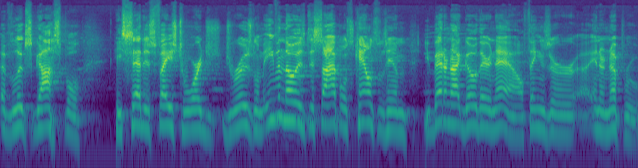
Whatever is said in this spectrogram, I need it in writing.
of Luke's gospel, he set his face toward Jerusalem, even though his disciples counseled him, You better not go there now. Things are uh, in an uproar.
